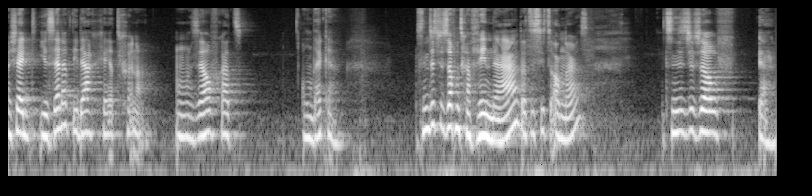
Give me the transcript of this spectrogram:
als jij jezelf die dagen gaat gunnen? En jezelf gaat ontdekken. Het is niet dat je jezelf moet gaan vinden, hè? dat is iets anders. Het is niet dat je zelf, ja,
